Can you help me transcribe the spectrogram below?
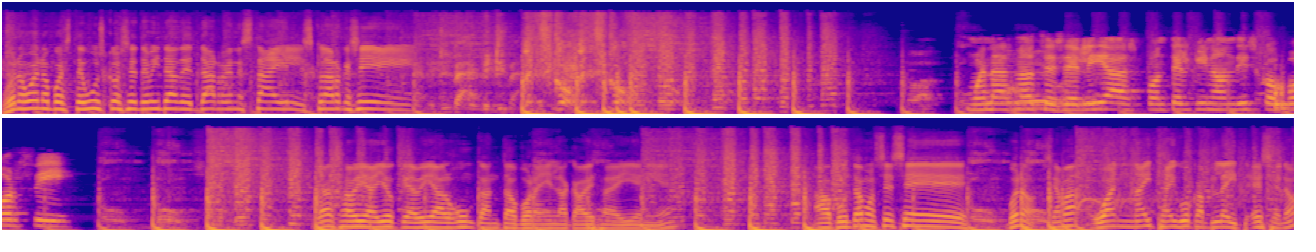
Bueno, bueno, pues te busco ese temita de Darren Styles, claro que sí. Buenas noches, Elías. Ponte el Kinon Disco, porfi. Ya sabía yo que había algún cantado por ahí en la cabeza de Jenny, ¿eh? Apuntamos ese. Bueno, se llama One Night I Woke Up Late, ese, ¿no?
